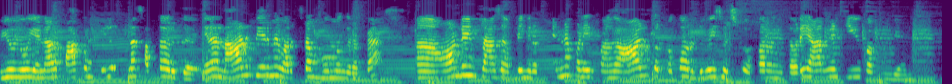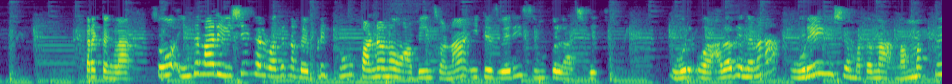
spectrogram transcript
ஐயோ என்னால பார்க்க முடியல எல்லாம் சத்தம் இருக்கு? ஏன்னா நாலு பேருமே ஒர்க் ஃப்ரம் ஹோம்ங்கிறப்ப ஆன்லைன் கிளாஸ் அப்படிங்கிறப்ப என்ன பண்ணிருப்பாங்க? ஆளுக்கு ஒரு பக்கம் ஒரு டிவைஸ் வச்சுட்டு உட்காருங்க தவிர யாருமே டிவி பார்க்க முடியாது. கரெக்ட்டுங்களா சோ இந்த மாதிரி விஷயங்கள் வந்து நம்ம எப்படி ப்ரூவ் பண்ணணும் அப்படின்னு சொன்னா it is very simple actually அதாவது என்னன்னா ஒரே விஷயம் மட்டும்தான். நமக்கு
